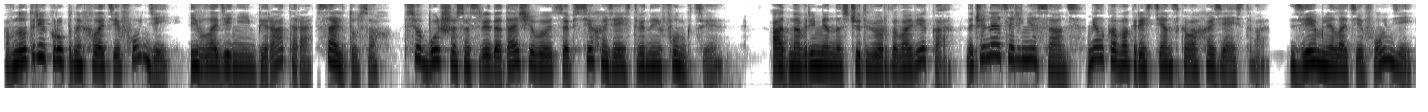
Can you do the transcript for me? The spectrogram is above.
Внутри крупных латифундий и владений императора, сальтусах, все больше сосредотачиваются все хозяйственные функции. Одновременно с IV века начинается ренессанс мелкого крестьянского хозяйства. Земли латифундий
